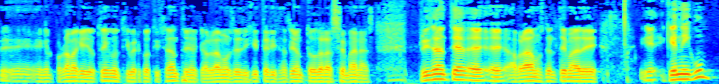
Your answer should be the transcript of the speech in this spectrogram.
en el programa que yo tengo en Cibercotizante, en el que hablamos de digitalización todas las semanas, precisamente hablábamos del tema de que ningún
